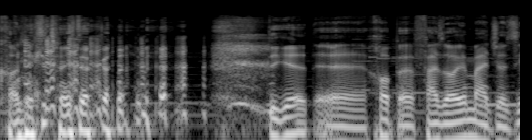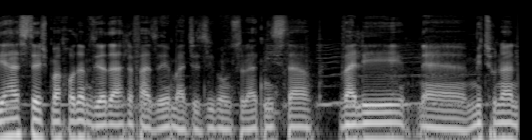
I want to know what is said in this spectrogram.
connect پیدا کنن. دیگه خب فضای مجازی هستش. من خودم زیاد اهل فضای مجازی به اون صورت نیستم. ولی می‌تونن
